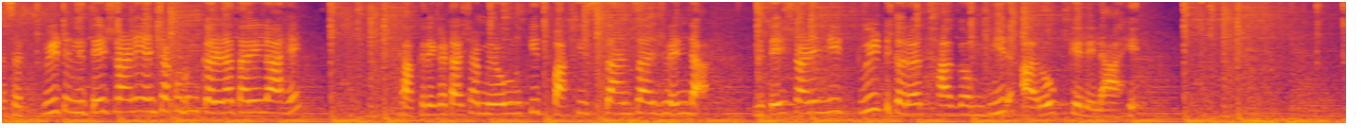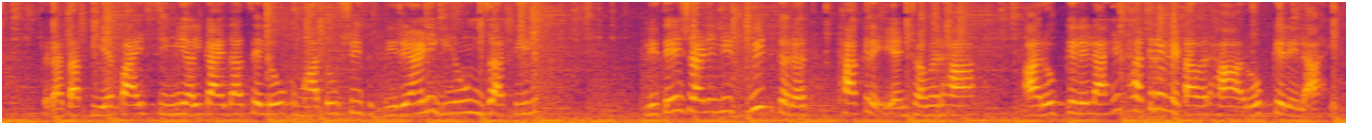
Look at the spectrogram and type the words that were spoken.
असं ट्विट नितेश राणे यांच्याकडून करण्यात आलेलं आहे. ठाकरे गटाच्या मिरवणुकीत पाकिस्तानचा झेंडा. नितेश राणेंनी ट्विट करत हा गंभीर आरोप केलेला आहे. तर आता पीएफआय सिमी अल कायदाचे लोक मातोश्रीत बिर्याणी घेऊन जातील. नितेश राणेंनी ट्विट करत ठाकरे यांच्यावर हा आरोप केलेला आहे. ठाकरे गटावर हा आरोप केलेला आहे.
